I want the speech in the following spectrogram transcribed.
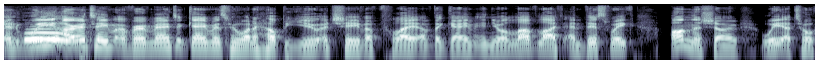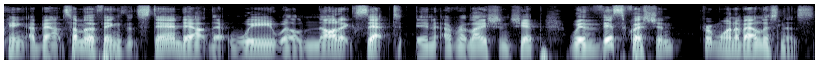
And we are a team of romantic gamers who want to help you achieve a play of the game in your love life. And this week on the show, we are talking about some of the things that stand out that we will not accept in a relationship with this question from one of our listeners.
